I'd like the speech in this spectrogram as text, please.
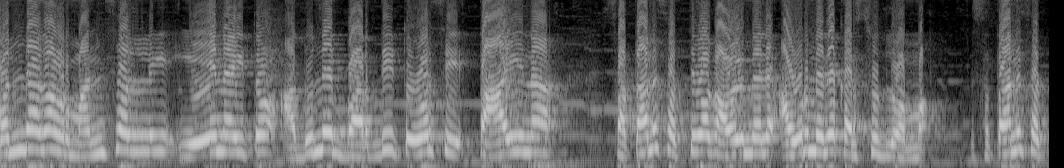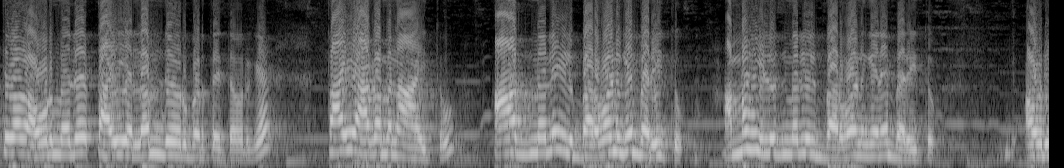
ಬಂದಾಗ ಅವ್ರ ಮನಸ್ಸಲ್ಲಿ ಏನಾಯ್ತೋ ಅದನ್ನೇ ಬರ್ದಿ ತೋರಿಸಿ ತಾಯಿನ ಸತಾನ ಸತ್ಯವಾಗ ಅವಳ ಮೇಲೆ, ಅವ್ರ ಮೇಲೆ ಕರ್ಸಿದ್ಲು ಅಮ್ಮ. ಸತಾನ ಸತ್ಯವಾಗ ಅವ್ರ ಮೇಲೆ ತಾಯಿ ಎಲ್ಲಮ್ಮ ದೇವ್ರು ಬರ್ತೈತೆ ಅವ್ರಿಗೆ. ತಾಯಿ ಆಗಮನ ಆಯ್ತು. ಆದ್ಮೇಲೆ ಇಲ್ಲಿ ಬರವಣಿಗೆ ಬರೀತು. ಅಮ್ಮ ಹೇಳಿದ್ಮೇಲೆ ಇಲ್ಲಿ ಬರವಣಿಗೆನೆ ಬರೀತು. ಅವ್ರು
